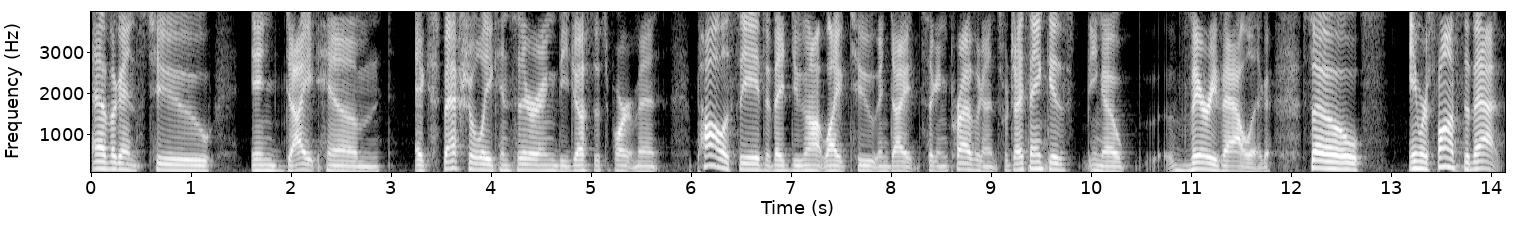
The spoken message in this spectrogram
evidence to indict him, especially considering the Justice Department policy that they do not like to indict sitting presidents, which I think is, you know, very valid. So, in response to that,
